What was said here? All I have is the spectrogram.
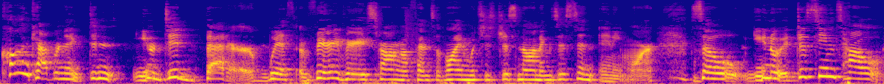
Colin Kaepernick didn't, you know, did better with a very, very strong offensive line, which is just non-existent anymore. So, you know, it just seems how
